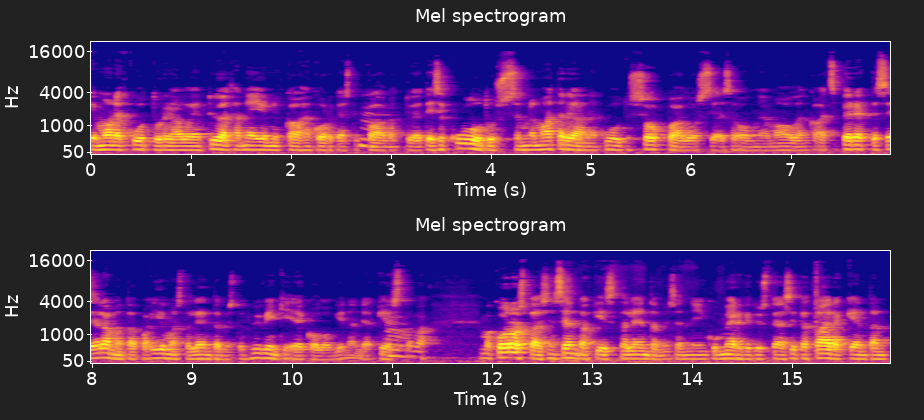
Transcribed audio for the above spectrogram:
ja monet kulttuurialojen työthän ei ole nyt kauhean korkeasti mm. palkattuja. Että ei se kulutus, semmoinen materiaalinen kulutus, soppailu ole siellä se ongelma ollenkaan. Että se periaatteessa elämäntapa ilmasta lentämistä on hyvinkin ekologinen ja kestävä. Mm. Mä korostaisin sen takia sitä lentämisen niin kuin merkitystä ja sitä taidekentän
